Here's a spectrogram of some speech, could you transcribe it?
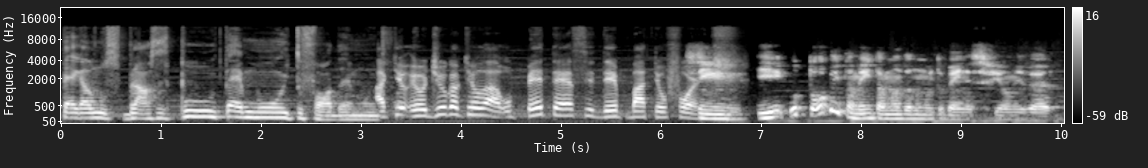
pega ela nos braços e, puta, é muito foda, é muito Aqui, eu digo aquilo lá, o PTSD bateu forte. Sim. E o Tobey também tá mandando muito bem nesse filme, velho.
